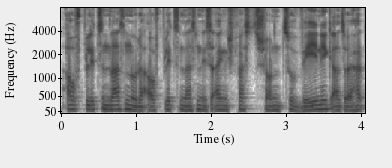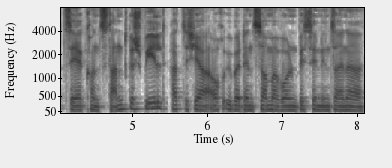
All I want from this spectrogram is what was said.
aufblitzen lassen oder aufblitzen lassen ist eigentlich fast schon zu wenig. Also er hat sehr konstant gespielt, hat sich ja auch über den Sommer wohl ein bisschen in seiner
